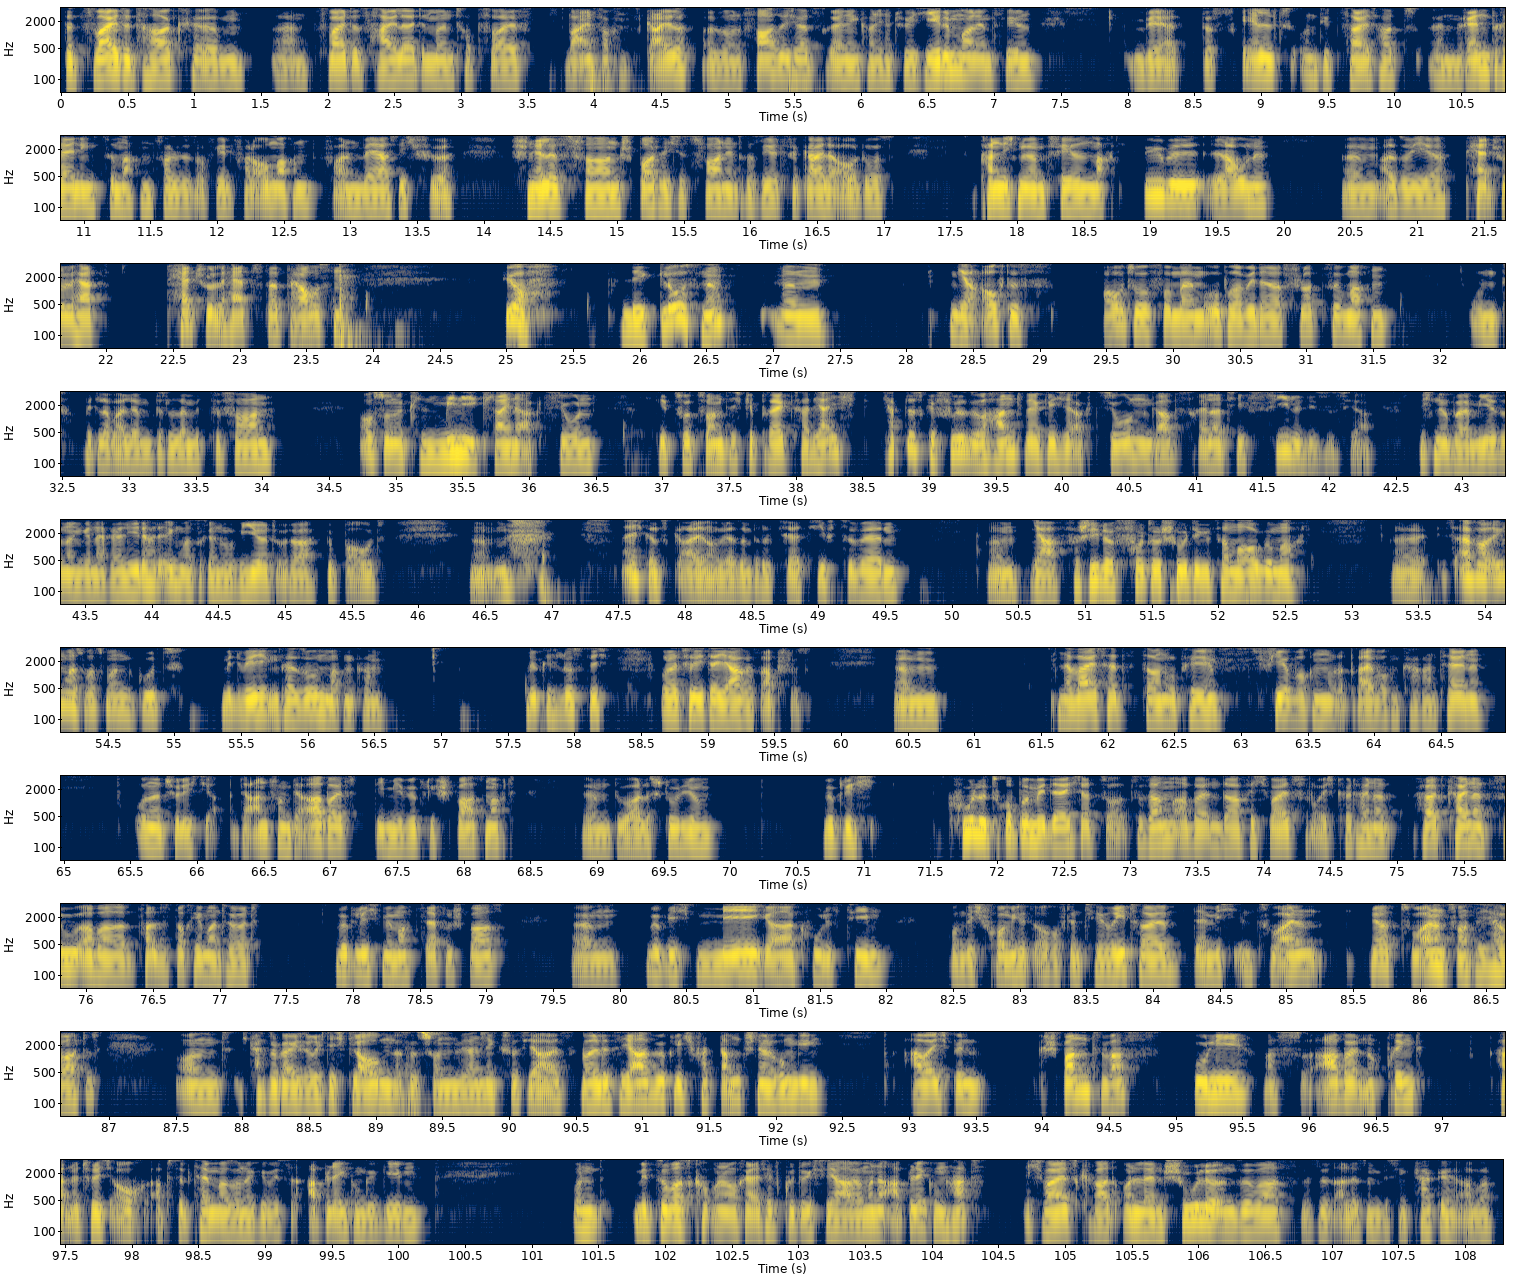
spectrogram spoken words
Der zweite Tag, ähm, ein zweites Highlight in meinen Top 5, war einfach geil. Also ein Fahrsicherheitstraining kann ich natürlich jedem mal empfehlen wer das Geld und die Zeit hat, ein Renntraining zu machen, sollte es auf jeden Fall auch machen. Vor allem wer sich für schnelles Fahren, sportliches Fahren interessiert, für geile Autos. Kann ich nur empfehlen, macht übel Laune. Ähm, also ihr Petrol-Herz Petrol da draußen. Ja, legt los, ne? Ähm, ja, auch das Auto von meinem Opa wieder flott zu machen und mittlerweile ein bisschen damit zu fahren. Auch so eine mini kleine Aktion die 220 geprägt hat. Ja, ich, ich habe das Gefühl, so handwerkliche Aktionen gab es relativ viele dieses Jahr. Nicht nur bei mir, sondern generell. Jeder hat irgendwas renoviert oder gebaut. Ähm, eigentlich ganz geil, mal wieder so ein bisschen kreativ zu werden. Ähm, ja, verschiedene Fotoshootings haben wir auch gemacht. Äh, ist einfach irgendwas, was man gut mit wenigen Personen machen kann. Wirklich lustig. Und natürlich der Jahresabschluss. Ähm, eine Weisheitszahn-OP, vier Wochen oder drei Wochen Quarantäne und natürlich die, der Anfang der Arbeit, die mir wirklich Spaß macht. Ähm, duales Studium. Wirklich coole Truppe, mit der ich dazu zusammenarbeiten darf. Ich weiß, von euch hört keiner, hört keiner zu, aber falls es doch jemand hört, wirklich, mir macht sehr viel Spaß. Ähm, wirklich mega cooles Team. Und ich freue mich jetzt auch auf den Theorieteil, der mich in 2021 ja, 2021 erwartet. Und ich kann es noch gar nicht so richtig glauben, dass es schon wieder nächstes Jahr ist, weil das Jahr wirklich verdammt schnell rumging. Aber ich bin gespannt, was Uni, was Arbeit noch bringt, hat natürlich auch ab September so eine gewisse Ablenkung gegeben. Und mit sowas kommt man auch relativ gut durchs Jahr. Wenn man eine Ablenkung hat, ich weiß, gerade Online-Schule und sowas, das ist alles ein bisschen kacke, aber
